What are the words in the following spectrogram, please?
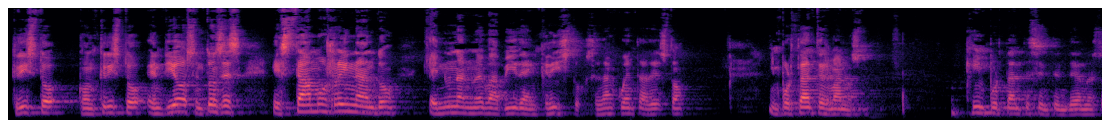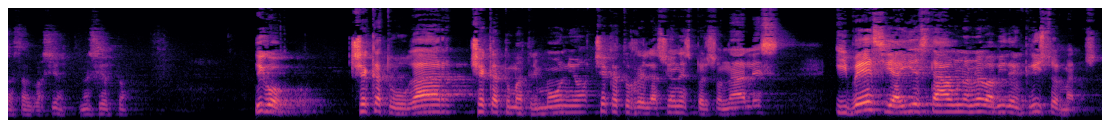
Cristo, con Cristo en Dios. Entonces, estamos reinando en una nueva vida en Cristo. ¿Se dan cuenta de esto? Importante, hermanos. Qué importante es entender nuestra salvación, ¿no es cierto? Digo, Checa tu hogar, checa tu matrimonio, checa tus relaciones personales y ve si ahí está una nueva vida en Cristo, hermanos.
